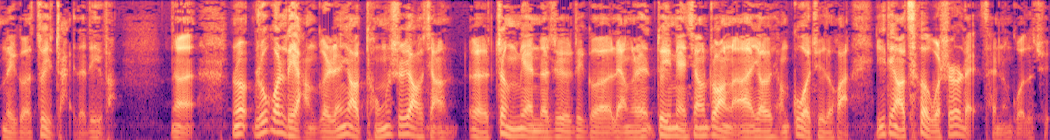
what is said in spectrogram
那个最窄的地方。啊，如如果两个人要同时要想呃正面的这个这个两个人对面相撞了啊，要想过去的话，一定要侧过身来才能过得去。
